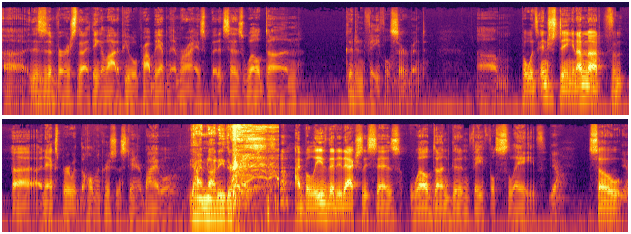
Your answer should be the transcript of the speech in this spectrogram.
uh, this is a verse that I think a lot of people probably have memorized, but it says, Well done, good and faithful servant. Um, but what's interesting, and I'm not from, uh, an expert with the Holman Christian Standard Bible. Yeah, I'm not either. I believe that it actually says, "Well done, good and faithful slave." Yeah. So, yeah.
